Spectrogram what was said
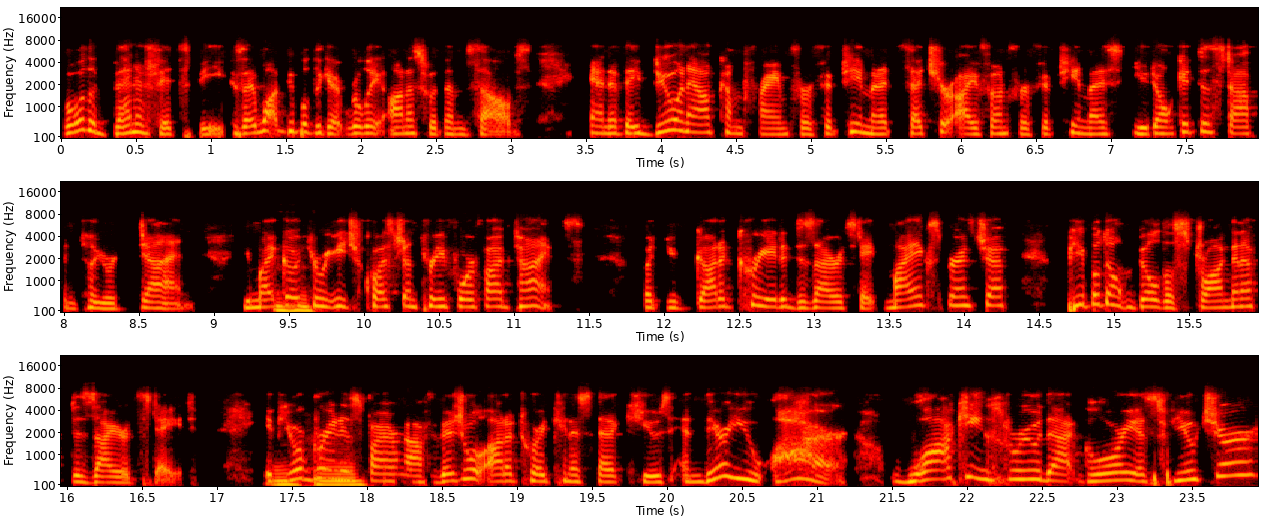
what will the benefits be? Because I want people to get really honest with themselves. And if they do an outcome frame for 15 minutes, set your iPhone for 15 minutes. You don't get to stop until you're done. You might mm-hmm. go through each question three, four, five times, but you've got to create a desired state. My experience, Jeff, people don't build a strong enough desired state. If your mm-hmm. brain is mm-hmm. firing off visual, auditory, kinesthetic cues, and there you are walking through that glorious future.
